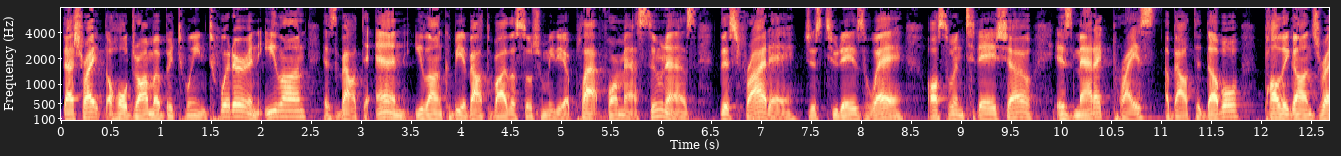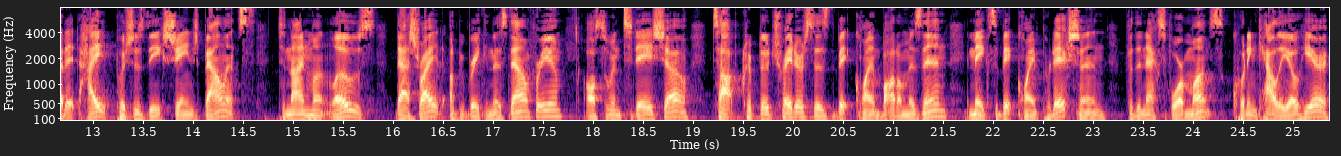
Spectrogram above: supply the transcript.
That's right, the whole drama between Twitter and Elon is about to end. Elon could be about to buy the social media platform as soon as this Friday, just two days away. Also in today's show, is Matic price about to double? Polygon's Reddit hype pushes the exchange balance to nine month lows. That's right. I'll be breaking this down for you. Also in today's show, top crypto trader says the Bitcoin bottom is in and makes a Bitcoin prediction for the next four months. Quoting Kaleo here,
